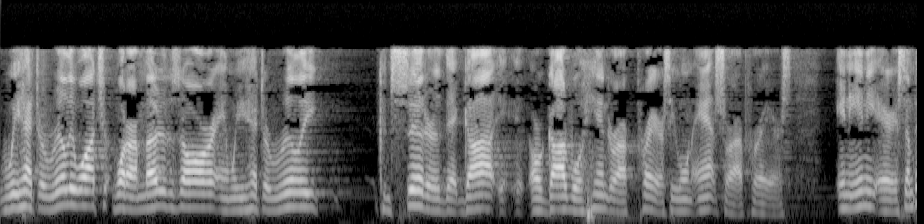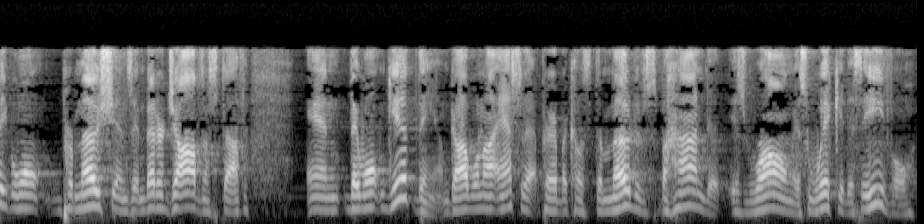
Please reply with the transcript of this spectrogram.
We have to really watch what our motives are and we have to really consider that God, or God will hinder our prayers. He won't answer our prayers in any area. Some people want promotions and better jobs and stuff and they won't get them. God will not answer that prayer because the motives behind it is wrong, it's wicked, it's evil,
